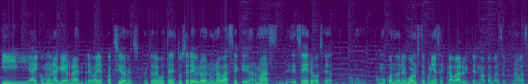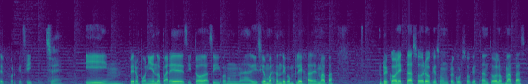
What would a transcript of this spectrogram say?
Y hay como una guerra entre varias facciones. Entonces vos tenés tu cerebro en una base que armás desde cero, o sea, como, como cuando en el Worms te ponías a excavar, viste, el mapa para hacerte una base porque sí. Sí. Y, pero poniendo paredes y todo así, con una edición bastante compleja del mapa. Recolectás oro, que es un recurso que está en todos los mapas.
